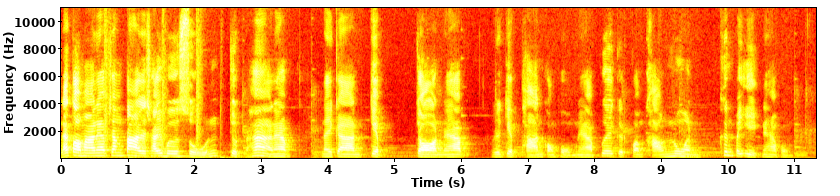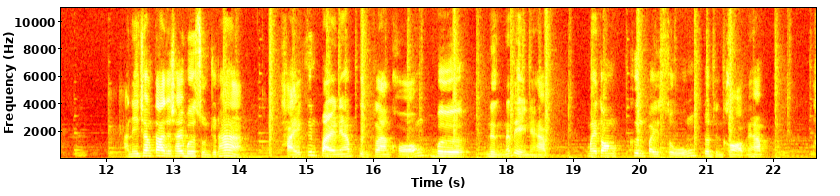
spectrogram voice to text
และต่อมานะครับช่างต้าจะใช้เบอร์ 0.5 นะครับ ในการเก็บจรนะครับ หรือเก็บฐานของผมนะครับ เพื่อให้เกิดความขาวนวล ขึ้นไปอีกนะครับผม อันนี้ช่างต้าจะใช้เบอร์ 0.5 ไถขึ้นไปนะครับกึ่งกลางของเบอร์ 1 นั่นเองนะครับ ไม่ต้องขึ้นไปสูงจนถึงขอบนะครับ ไถ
